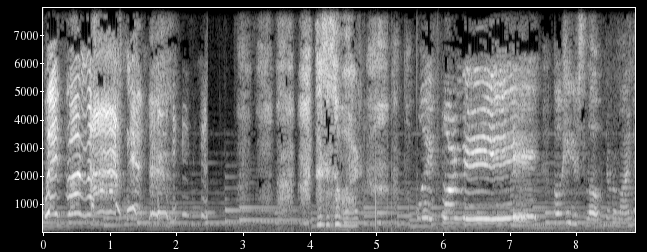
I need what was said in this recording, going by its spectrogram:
Wait for me! this is so hard. Wait for me! Okay, you're slow. Never mind.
